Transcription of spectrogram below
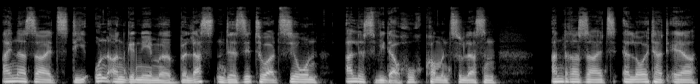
Einerseits die unangenehme, belastende Situation, alles wieder hochkommen zu lassen, andererseits erläutert er,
